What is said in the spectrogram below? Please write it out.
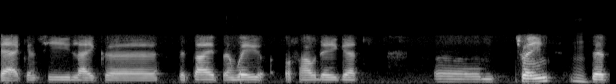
yeah, I can see like uh, the type and way of how they get um, trained that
